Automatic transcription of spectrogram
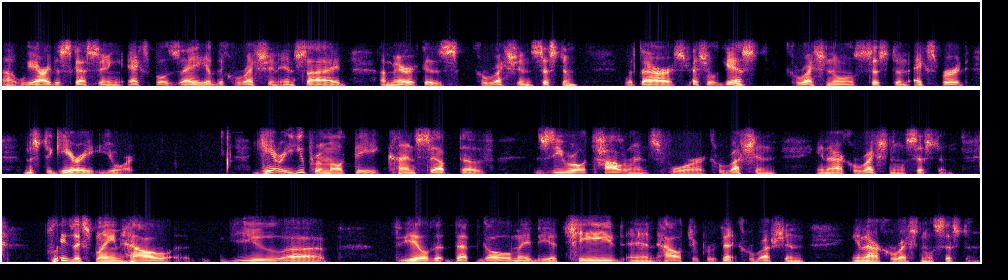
uh, we are discussing expose of the correction inside America's correction system with our special guest, correctional system expert, Mr. Gary York. Gary, you promote the concept of zero tolerance for corruption in our correctional system. Please explain how you uh, feel that that goal may be achieved and how to prevent corruption in our correctional system.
